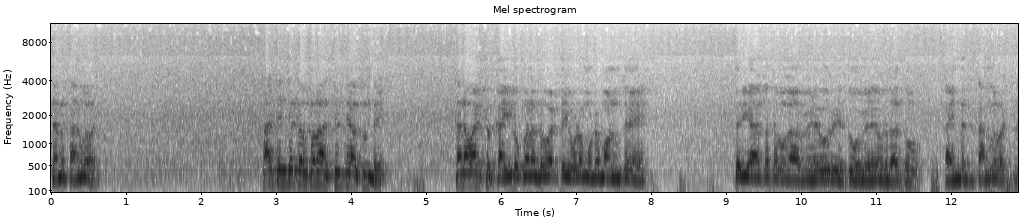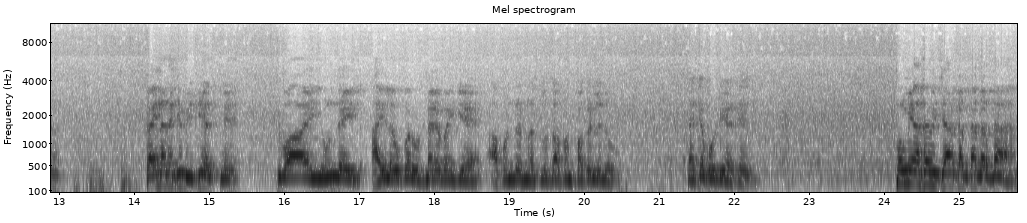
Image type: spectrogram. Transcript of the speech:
त्यांना चांगलं वाटतं. काय त्यांच्या कल्पना असतील ते असून दे. त्यांना वाटतं काही लोकांना असं वाटतं एवढा मोठा माणूस आहे. तरी हा कसा बघा वेळेवर येतो वेळेवर जातो. काहींना ते चांगलं वाटतं. काहींना त्याची भीती असते की बा येऊन जाईल. आई लवकर उठणाऱ्यापैकी आहे. आपण जर नसलो तर आपण पकडले जाऊ. त्याच्या पोटी असेल. मग मी असा विचार करता करता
